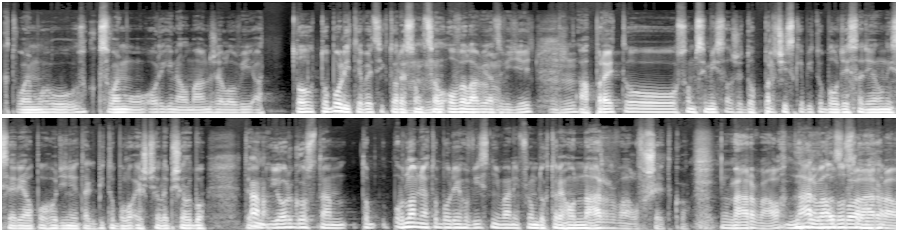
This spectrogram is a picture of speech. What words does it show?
k, tvojmu, k svojmu originál manželovi a to, to boli tie veci, ktoré som mm-hmm. chcel oveľa viac vidieť mm-hmm. a preto som si myslel, že do prčis, keby to bol 10-dielný seriál po hodine, tak by to bolo ešte lepšie, lebo ten ano. Jorgos tam, to, podľa mňa to bol jeho vysnívaný film, do ktorého narval všetko. Narval. Narval, doslova, narval,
